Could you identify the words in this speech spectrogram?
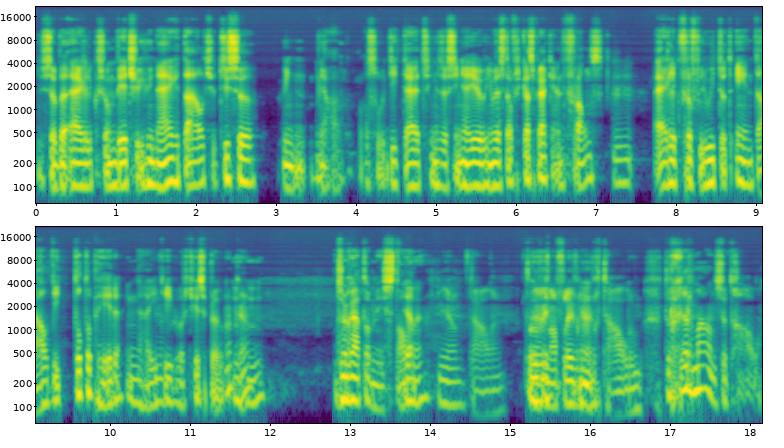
Dus ze hebben eigenlijk zo'n beetje hun eigen taaltje tussen hun, ja, was zo die tijd in de 16e eeuw in West-Afrika spraken en Frans. Mhm. Eigenlijk vervloeid tot één taal die tot op heden in Haiti wordt gesproken. Mhm. Zo gaat dat meestal. Ja. Hè. Ja, talen. We gaan een aflevering Ja. over taal doen. De Germaanse taal.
